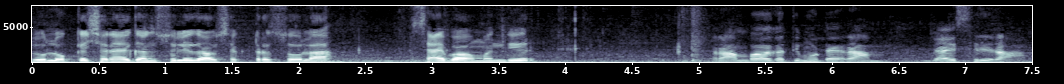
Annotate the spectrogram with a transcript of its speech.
जो लोकेशन आहे घनसोली गाव सेक्टर सोळा साईबाबा मंदिर. रामबाबा गती मोठं आहे राम. जय श्रीराम.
